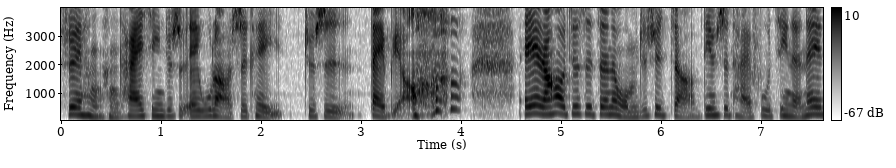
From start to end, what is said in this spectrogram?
所以很很开心，就是诶吴老师可以就是代表，诶然后就是真的我们就去找电视台附近的那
